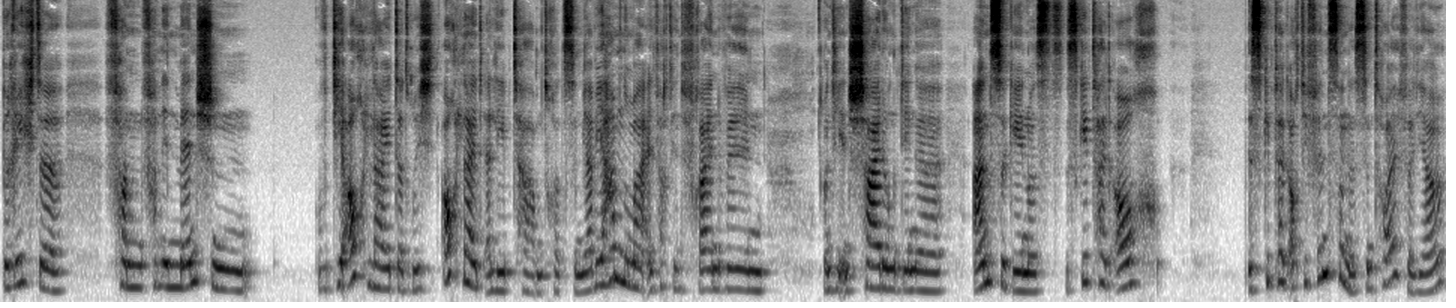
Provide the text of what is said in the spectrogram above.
Berichte von, von den Menschen, die auch Leid dadurch, auch Leid erlebt haben trotzdem. Ja, wir haben nun mal einfach den freien Willen und die Entscheidung, Dinge anzugehen. Und es, es gibt halt auch es gibt halt auch die Finsternis, den Teufel, ja,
